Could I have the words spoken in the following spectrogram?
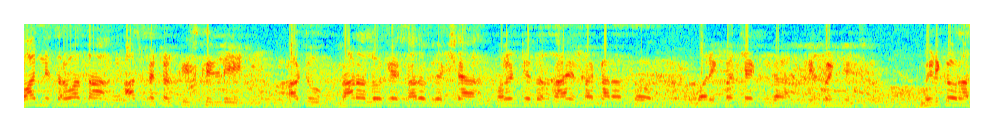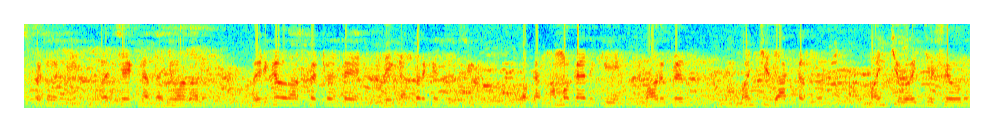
వారిని తర్వాత హాస్పిటల్ తీసుకెళ్ళి అటు నారా లోకేష్ ఆరోగ్య రక్ష వాలంటీర్ల సహాయ సహకారాలతో వారికి ప్రత్యేకంగా ట్రీట్మెంట్ చేయించడం. మెడికల్ హాస్పిటల్కి ప్రత్యేకంగా ధన్యవాదాలు. మెడికల్ హాస్పిటల్ అంటే మీకు అందరికీ తెలుసు. ఒక నమ్మకానికి మారుపేరు మంచి డాక్టర్లు మంచి వైద్య సేవలు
